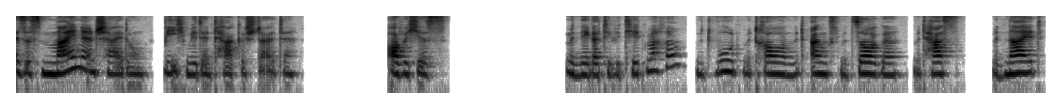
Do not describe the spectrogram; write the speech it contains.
Es ist meine Entscheidung, wie ich mir den Tag gestalte. Ob ich es mit Negativität mache, mit Wut, mit Trauer, mit Angst, mit Sorge, mit Hass, mit Neid,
